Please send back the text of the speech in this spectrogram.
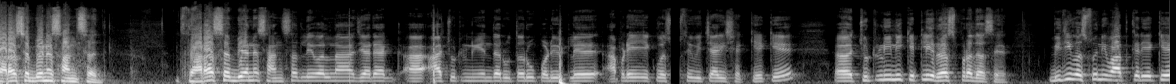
ધારાસભ્ય અને સાંસદ ધારાસભ્ય અને સાંસદ લેવલના જ્યારે આ ચૂંટણીની અંદર ઉતરવું પડ્યું એટલે આપણે એક વસ્તુ વિચારી શકીએ કે ચૂંટણીની કેટલી રસપ્રદ હશે. બીજી વસ્તુની વાત કરીએ કે,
